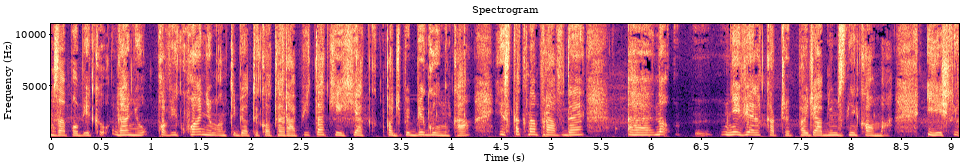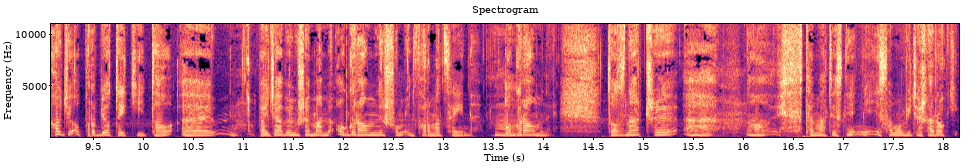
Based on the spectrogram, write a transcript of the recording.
zapobieganiu powikłaniom antybiotykoterapii, takich jak choćby biegunka, jest tak naprawdę no, niewielka, czy powiedziałabym znikoma. I jeśli chodzi o probiotyki, to e, powiedziałabym, że mamy ogromny szum informacyjny. Ogromny. To znaczy, e, no, temat jest nie, nie, niesamowicie szeroki.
